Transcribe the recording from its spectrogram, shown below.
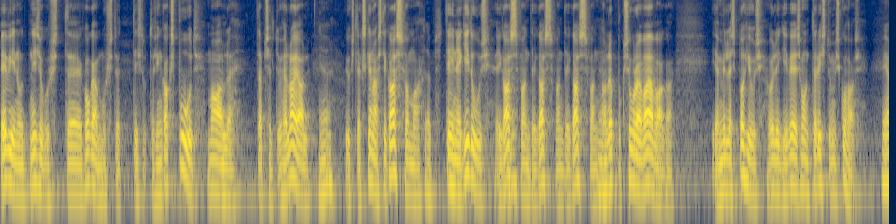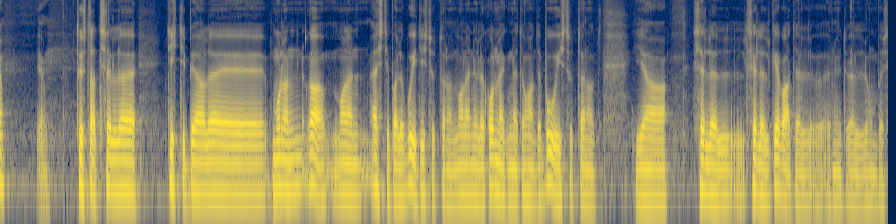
evinud niisugust eh, kogemust, et istutasin kaks puud maale täpselt ühel ajal. üks läks kenasti kasvama, teine kidus, ei kasvanud, ei kasvanud, ei kasvanud, no lõpuks suure vaevaga. ja milles põhjus oligi veesoonte ristumiskohas. jah ja. ja., tõstad selle tihtipeale, mul on ka, ma olen hästi palju puid istutanud, ma olen üle kolmekümne tuhande puu istutanud ja sellel, sellel kevadel nüüd veel umbes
